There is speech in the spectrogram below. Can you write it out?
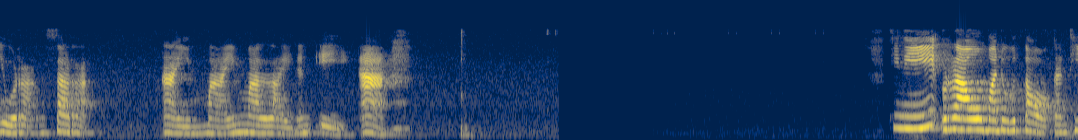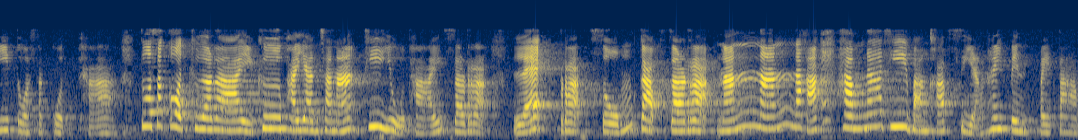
อยู่หลังสระ ไอไม้มาลัยนั่นเองอ่าทีนี้เรามาดูต่อกันที่ตัวสะกดค่ะ ตัวสะกดคืออะไร คือพยัญชนะที่อยู่ท้ายสระ และประสมกับสระนั้นๆนะคะทำหน้าที่บังคับเสียงให้เป็นไปตาม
